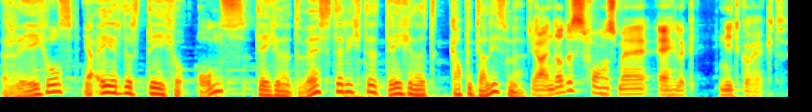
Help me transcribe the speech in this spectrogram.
regels, ja, eerder tegen ons, tegen het Westen richtte, tegen het kapitalisme. Ja, en dat is volgens mij eigenlijk niet correct.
